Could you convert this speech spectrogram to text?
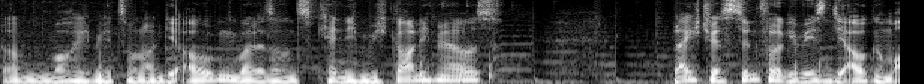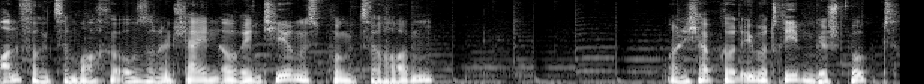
Dann mache ich mir jetzt mal an die Augen, weil sonst kenne ich mich gar nicht mehr aus. Vielleicht wäre es sinnvoll gewesen, die Augen am Anfang zu machen, um so einen kleinen Orientierungspunkt zu haben. Und ich habe gerade übertrieben gespuckt.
